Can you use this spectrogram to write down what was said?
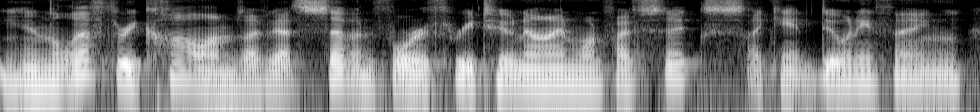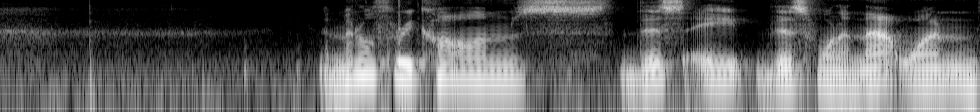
In the left three columns, I've got 7, 4, 3, 2, 9, 1, 5, 6. I can't do anything. The middle three columns, this 8, this one, and that one.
